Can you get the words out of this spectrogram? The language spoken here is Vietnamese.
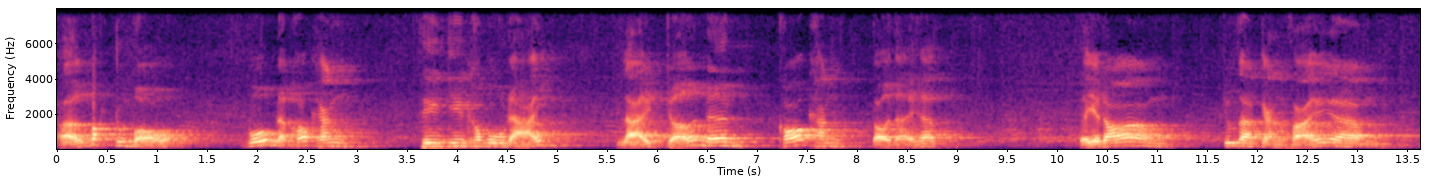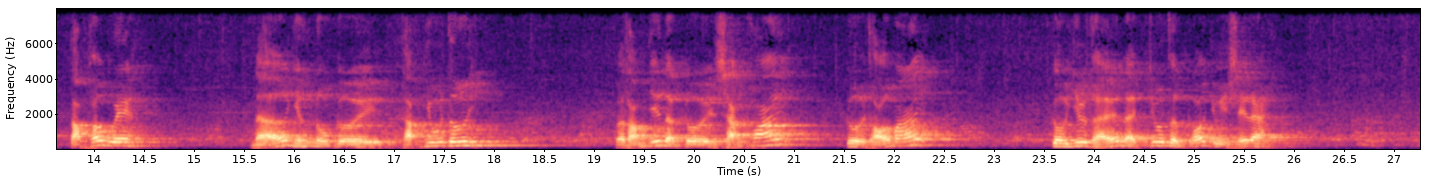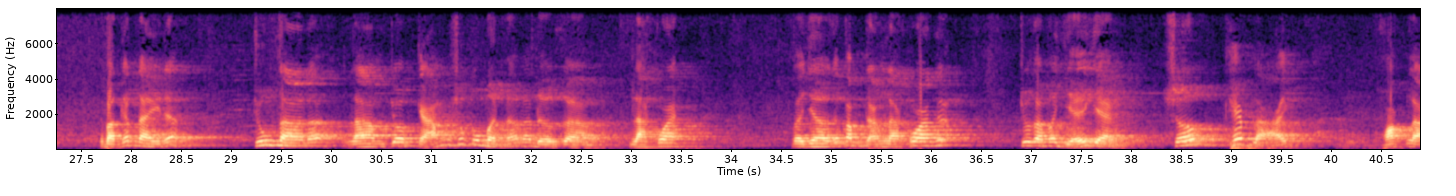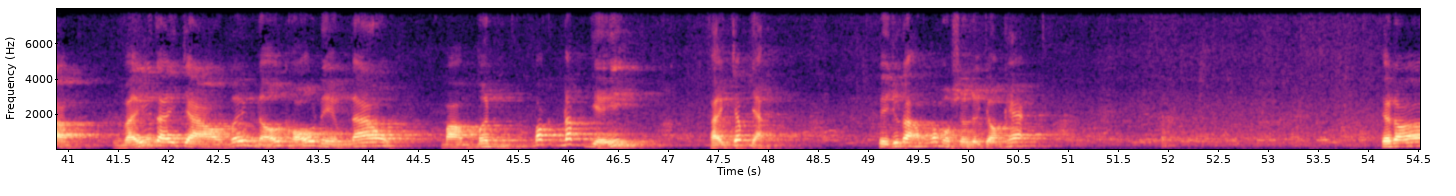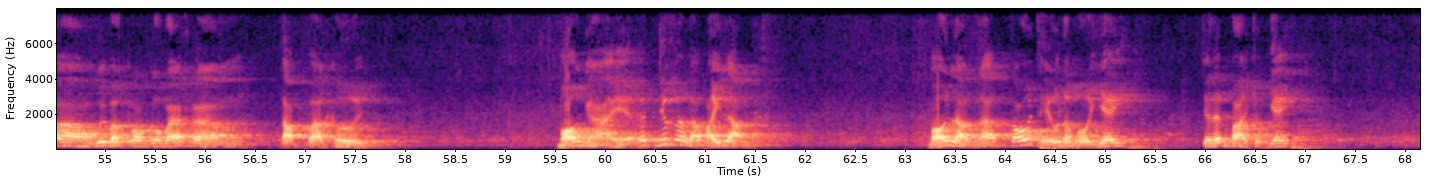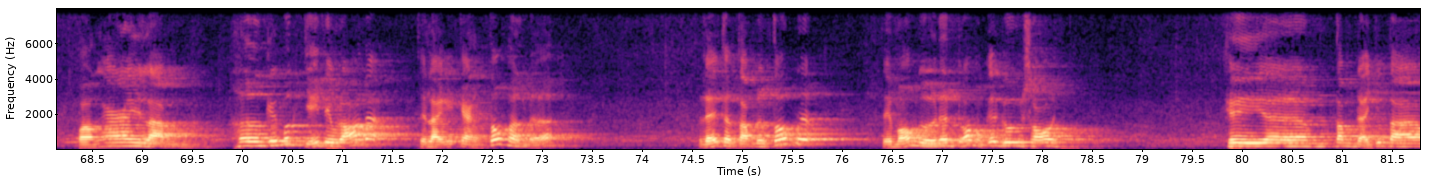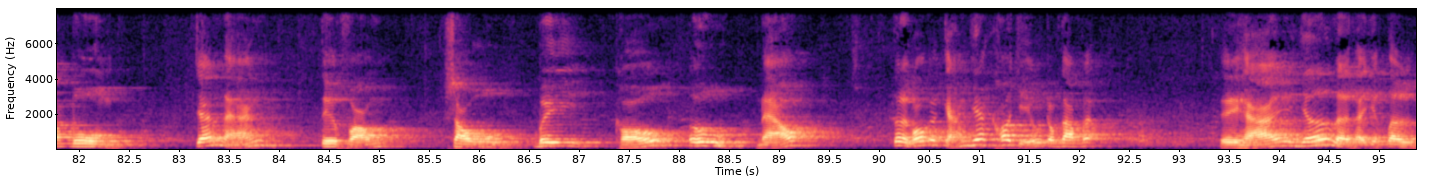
ở bắc trung bộ, vốn là khó khăn, thiên nhiên không ưu đãi, lại trở nên khó khăn tồi tệ hơn. Vì do đó, chúng ta cần phải à, tập thói quen, nở những nụ cười thật vui tươi, và thậm chí là cười sảng khoái, cười thoải mái, cười như thể là chưa từng có chuyện xảy ra. Bằng cách này đó chúng ta đó làm cho cảm xúc của mình đó đã được à, lạc quan. Và nhờ cái tâm trạng lạc quan đó chúng ta mới dễ dàng sớm khép lại hoặc là vẫy tay chào với nỗi khổ niềm đau mà mình bất đắc dĩ phải chấp nhận. Thì chúng ta không có một sự lựa chọn khác. Do đó à, quý bà con cô bác à, tập và cười mỗi ngày à, ít nhất là 7 lần. Mỗi lần á, tối thiểu là 10 giây cho đến 30 giây. Còn ai làm hơn cái mức chỉ tiêu đó đó thì lại càng tốt hơn nữa. Để thực tập được tốt đó thì mỗi người nên có một cái gương soi. Khi uh, tâm trạng chúng ta buồn chán nản tuyệt vọng sầu bi khổ ưu não tức là có cái cảm giác khó chịu trong tâm đó thì hãy nhớ lời thầy Nhật từ,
